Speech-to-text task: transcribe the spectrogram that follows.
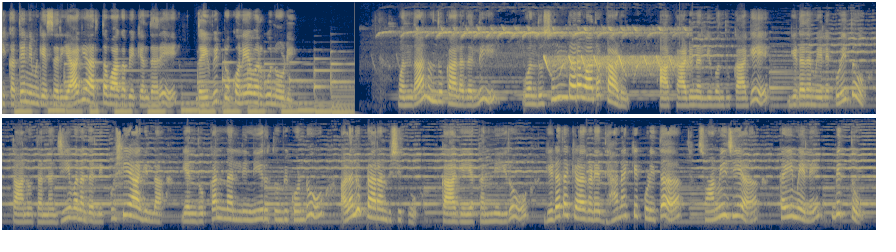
ಈ ಕತೆ ನಿಮಗೆ ಸರಿಯಾಗಿ ಅರ್ಥವಾಗಬೇಕೆಂದರೆ ದಯವಿಟ್ಟು ಕೊನೆಯವರೆಗೂ ನೋಡಿ. ಒಂದಾನೊಂದು ಕಾಲದಲ್ಲಿ ಒಂದು ಸುಂದರವಾದ ಕಾಡು. ಆ ಕಾಡಿನಲ್ಲಿ ಒಂದು ಕಾಗೆ ಗಿಡದ ಮೇಲೆ ಕುಳಿತು ತಾನು ತನ್ನ ಜೀವನದಲ್ಲಿ ಖುಷಿಯಾಗಿಲ್ಲ ಎಂದು ಕಣ್ಣಲ್ಲಿ ನೀರು ತುಂಬಿಕೊಂಡು ಅಳಲು ಪ್ರಾರಂಭಿಸಿತು. ಕಾಗೆಯ ಕಣ್ಣೀರು ಗಿಡದ ಕೆಳಗಡೆ ಧ್ಯಾನಕ್ಕೆ ಕುಳಿತ ಸ್ವಾಮೀಜಿಯ ಕೈ ಮೇಲೆ ಬಿತ್ತು.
